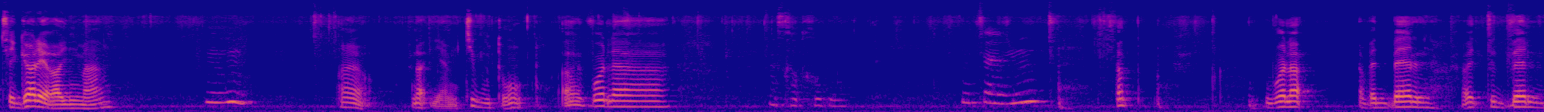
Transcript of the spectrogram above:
C'est galère à une main. Alors, là, il y a un petit bouton. Ah, voilà. Ça sera trop bien. Salut. Hop. Voilà, elle va être belle, elle va être toute belle.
